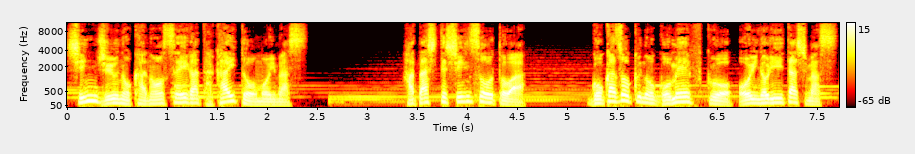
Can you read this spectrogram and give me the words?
真珠の可能性が高いと思います。果たして真相とはご家族のご冥福をお祈りいたします。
